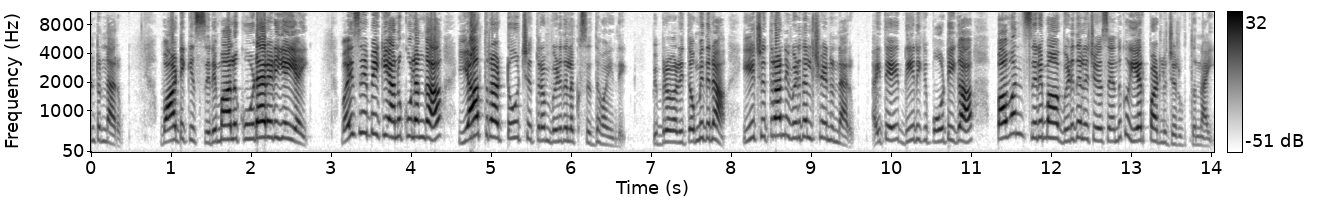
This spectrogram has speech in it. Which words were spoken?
అంటున్నారు. వాటికి సినిమాలు కూడా రెడీ అయ్యాయి. వైసీపీకి అనుకూలంగా యాత్ర టూ చిత్రం విడుదలకు సిద్ధమైంది. ఫిబ్రవరి తొమ్మిదిన ఈ చిత్రాన్ని విడుదల చేయనున్నారు. అయితే దీనికి పోటీగా పవన్ సినిమా విడుదల చేసేందుకు ఏర్పాట్లు జరుగుతున్నాయి.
